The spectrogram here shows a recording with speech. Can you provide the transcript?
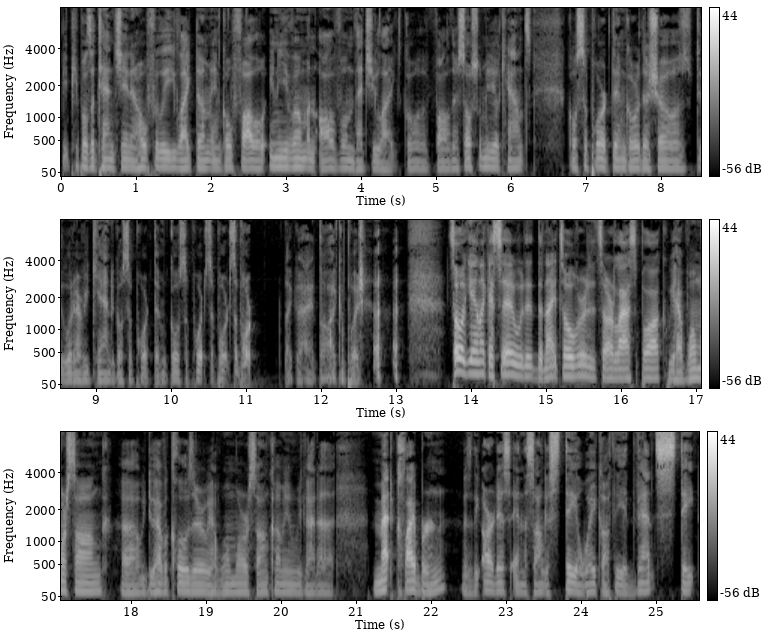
people's attention, and hopefully you like them and go follow any of them and all of them that you like. Go follow their social media accounts, go support them, go to their shows, do whatever you can to go support them. Go support, support, support. Like I, that's all I can push. so again, like I said, the, night's over. It's our last block. We have one more song. Uh, we do have a closer. We have one more song coming. We got uh, Matt Clyburn is the artist, and the song is "Stay Awake" off the Advanced State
